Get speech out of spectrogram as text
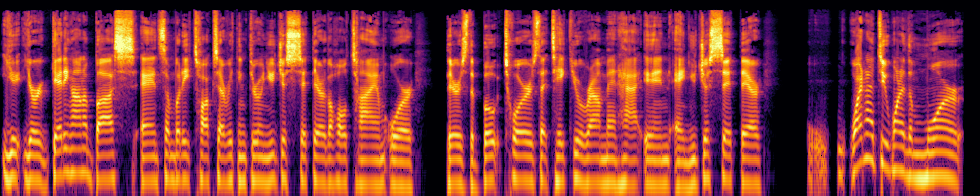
you, are getting on a bus and somebody talks everything through and you just sit there the whole time or there's the boat tours that take you around Manhattan and you just sit there. Why not do one of the more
